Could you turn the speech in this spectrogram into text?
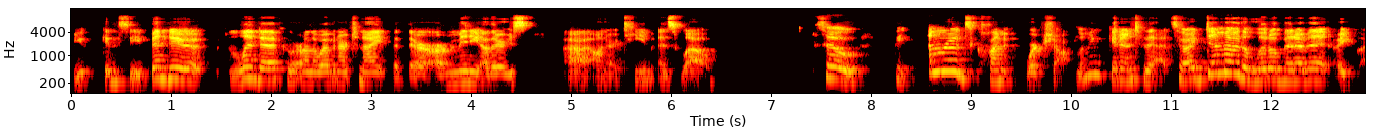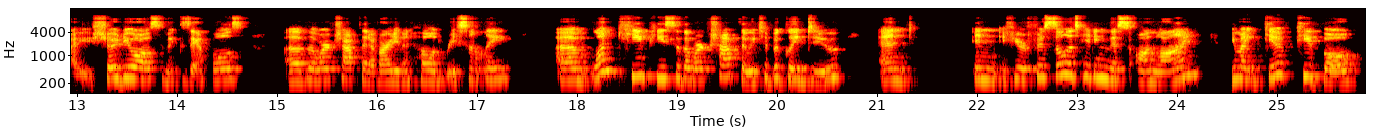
you can see Bindu and Linda who are on the webinar tonight, but there are many others uh, on our team as well. So the En-ROADS Climate Workshop, let me get into that. So I demoed a little bit of it. I, I showed you all some examples of the workshop that have already been held recently. Um, one key piece of the workshop that we typically do, and in, if you're facilitating this online, you might give people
